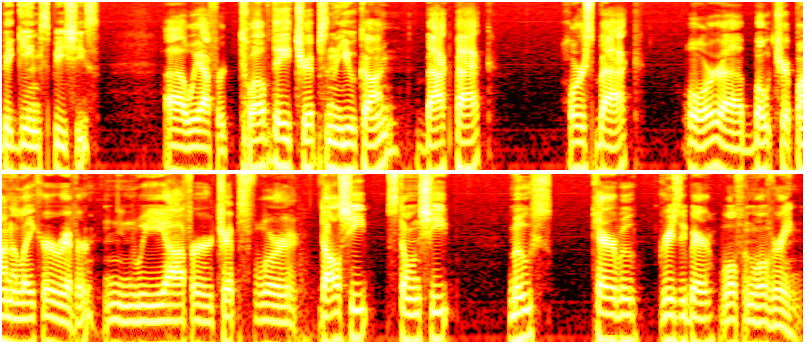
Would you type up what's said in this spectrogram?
big game species. Uh, we offer 12 day trips in the Yukon, backpack, horseback, or a boat trip on a lake or a river. And we offer trips for Dall sheep, stone sheep, moose, caribou, grizzly bear, wolf, and wolverine.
